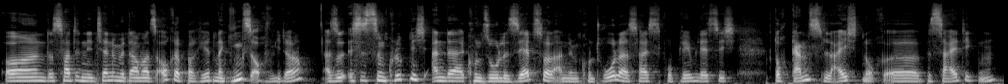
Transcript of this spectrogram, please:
Und das hatte Nintendo mir damals auch repariert und dann ging es auch wieder. Also es ist zum Glück nicht an der Konsole selbst, sondern an dem Controller. Das heißt, das Problem lässt sich doch ganz leicht noch äh, beseitigen.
